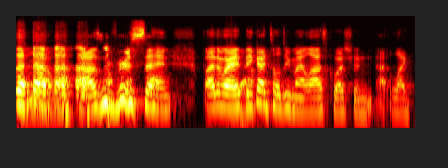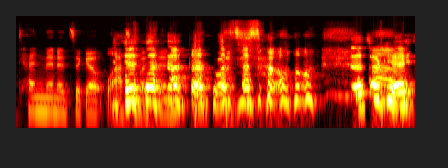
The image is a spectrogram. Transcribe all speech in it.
yeah, thousand percent. By the way, I yeah. think I told you my last question uh, like 10 minutes ago. Last question. so that's okay.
